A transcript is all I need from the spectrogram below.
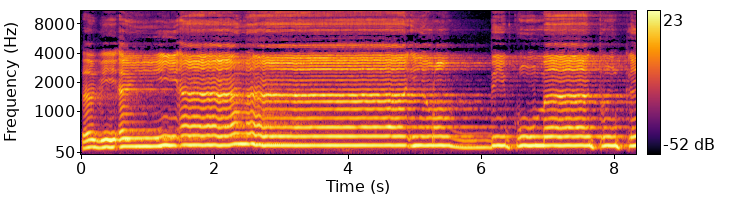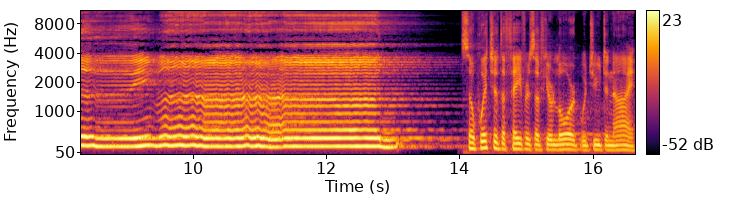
فبأي آلاء ربكما تكذبان So, which of the favors of your Lord would you deny?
